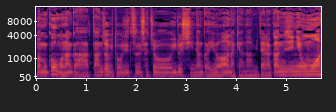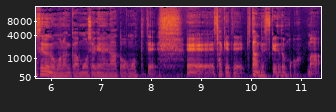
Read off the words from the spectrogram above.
まあ、向こうもなんか誕生日当日社長いるしなんか祝わなきゃなみたいな感じに思わせるのもなんか申し訳ないなと思ってて、えー、避けてきたんですけれども ま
